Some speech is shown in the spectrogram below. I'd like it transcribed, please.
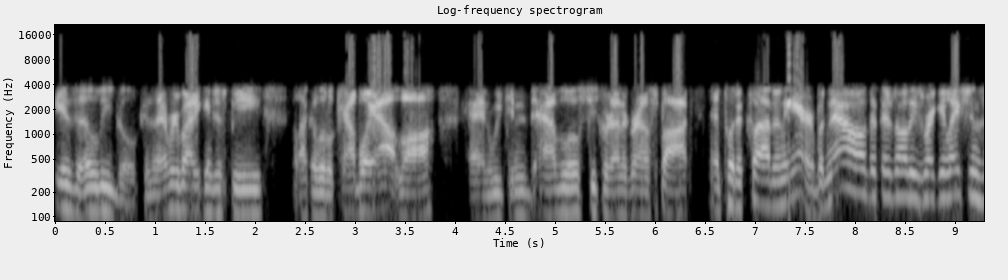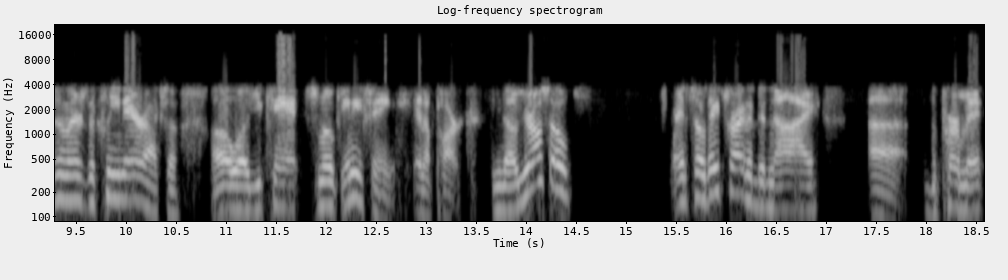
is illegal because everybody can just be like a little cowboy outlaw and we can have a little secret underground spot and put a cloud in the air. But now that there's all these regulations and there's the Clean Air Act, so oh well, you can't smoke anything in a park. You know, you're also, and so they try to deny uh, the permit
